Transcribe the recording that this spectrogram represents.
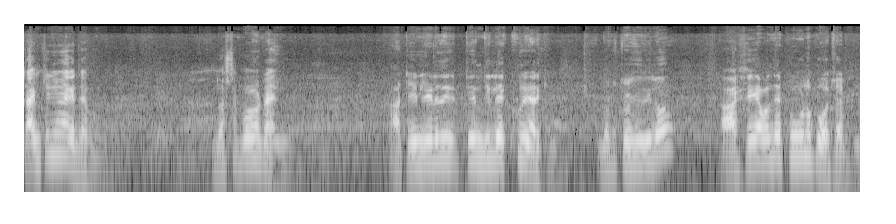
টাইম চেঞ্জ হয়ে গেছে এখন। দশটা পনেরো টাইম আর ট্রেন লেটে ট্রেন দিলে এক্ষুনি আর কি। দশটা চল্লিশে দিল। আর সেই আমাদের পুরনো কোচ আর কি।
